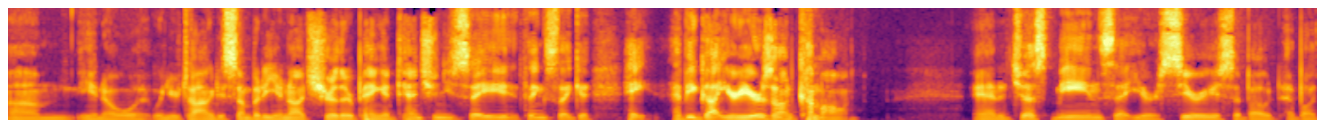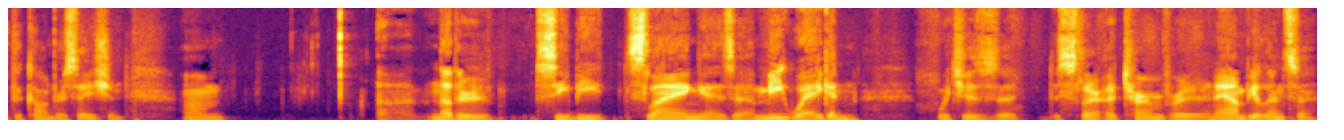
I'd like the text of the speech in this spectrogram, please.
Um, you know, when you're talking to somebody, you're not sure they're paying attention. You say things like, "Hey, have you got your ears on? Come on." And it just means that you're serious about about the conversation. Um, uh, another CB slang is a meat wagon, which is a, a term for an ambulance. Uh,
